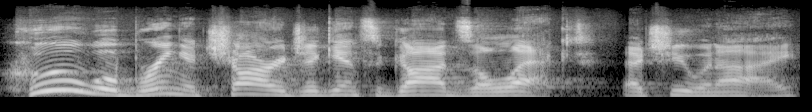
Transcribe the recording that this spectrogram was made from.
"Who will bring a charge against God's elect?" That's you and I.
